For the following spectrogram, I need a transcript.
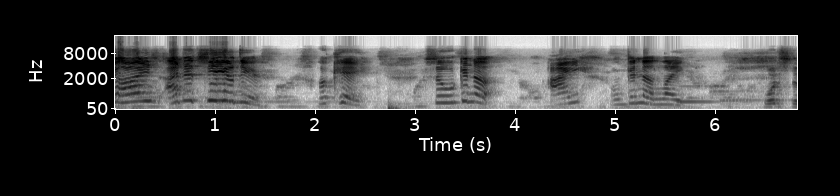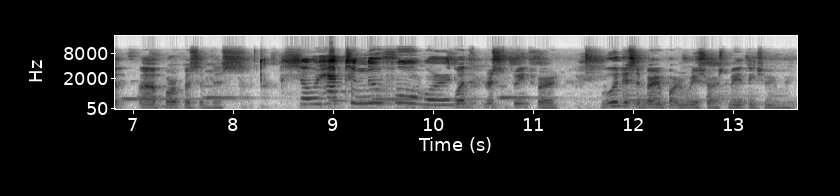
guys! I didn't see you there. Okay, so we're gonna, I, we're gonna like, What's the uh, purpose of this? so we have to move forward. What? Just for. Wood is a very important resource. Many things may be.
